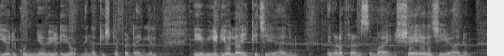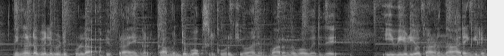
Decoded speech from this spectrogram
ഈ ഒരു കുഞ്ഞു വീഡിയോ നിങ്ങൾക്ക് ഇഷ്ടപ്പെട്ടെങ്കിൽ ഈ വീഡിയോ ലൈക്ക് ചെയ്യാനും നിങ്ങളുടെ ഫ്രണ്ട്സുമായി ഷെയർ ചെയ്യാനും നിങ്ങളുടെ വിലപിടിപ്പുള്ള അഭിപ്രായങ്ങൾ കമന്റ് ബോക്സിൽ കുറിക്കുവാനും മറന്നു പോകരുത്. ഈ വീഡിയോ കാണുന്ന ആരെങ്കിലും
